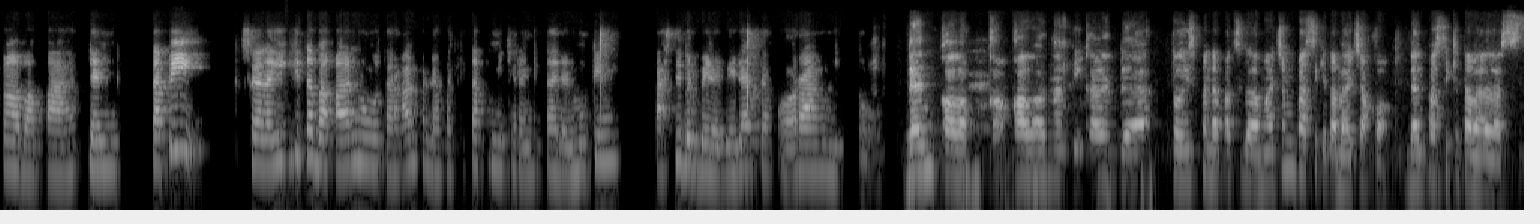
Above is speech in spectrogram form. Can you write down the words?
nggak apa-apa. Dan tapi sekali lagi kita bakalan mengutarakan pendapat kita, pemikiran kita, dan mungkin pasti berbeda-beda setiap orang gitu. Dan kalau kalau nanti kalian udah tulis pendapat segala macam pasti kita baca kok dan pasti kita balas.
